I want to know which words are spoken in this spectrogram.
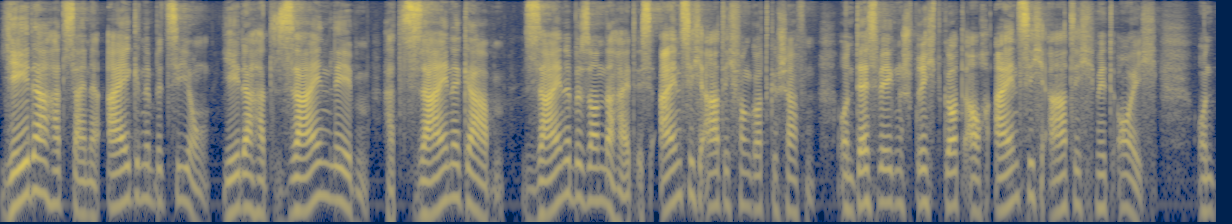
Jeder hat seine eigene Beziehung, jeder hat sein Leben, hat seine Gaben, seine Besonderheit, ist einzigartig von Gott geschaffen. Und deswegen spricht Gott auch einzigartig mit euch. Und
